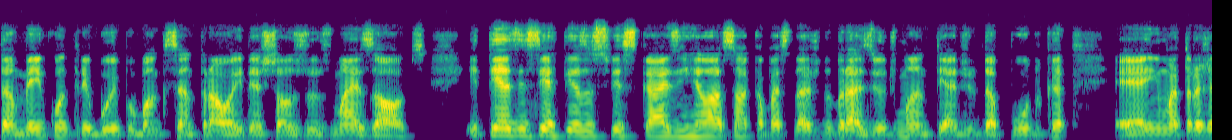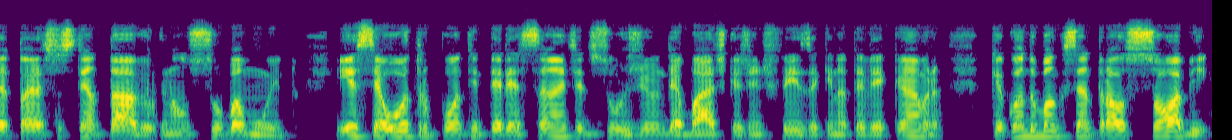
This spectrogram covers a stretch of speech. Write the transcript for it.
também contribui para o Banco Central aí deixar os juros mais altos. E tem as incertezas fiscais em relação à capacidade do Brasil de manter a dívida pública é, em uma trajetória sustentável, que não suba muito. Esse é outro ponto interessante de surgir um debate que a gente fez aqui na TV Câmara, porque quando o Banco Central sobe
